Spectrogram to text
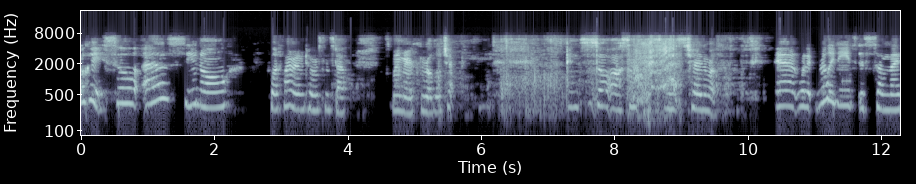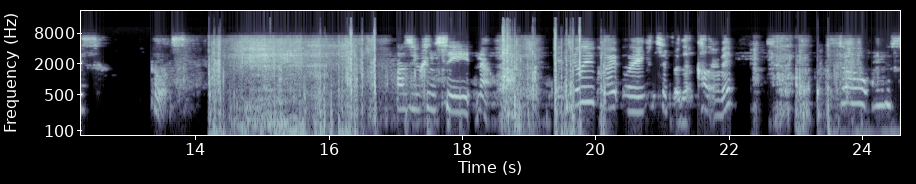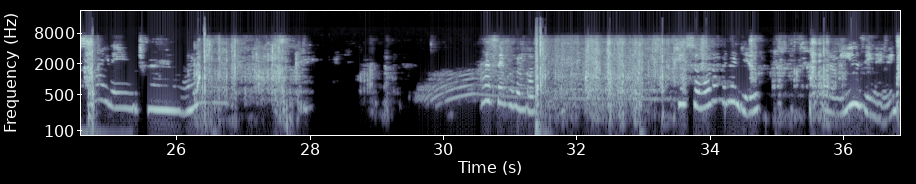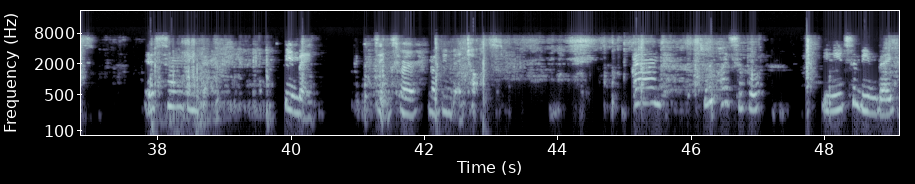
Okay, so as you know, watch my room tours and stuff, it's my American Girl chair. And it's so awesome. Chair in the world. And what it really needs is some nice pillows. As you can see now. It's really quite blank except for the color of it. So I'm deciding between I think we're gonna go. Okay, so what I'm gonna do, what I'm using anyways, is some beanbag. Beanbag things for my beanbag toss. And it's really quite simple. You need some beanbag.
